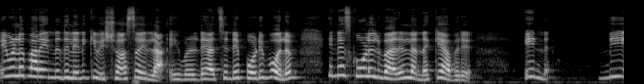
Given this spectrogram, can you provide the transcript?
ഇവൾ പറയുന്നതിൽ എനിക്ക് വിശ്വാസമില്ല. ഇവളുടെ അച്ഛന്റെ പൊടി പോലും ഇന്നെ സ്കൂളിൽ വരില്ലെന്നൊക്കെ അവർ. ഇന്ന് നീ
